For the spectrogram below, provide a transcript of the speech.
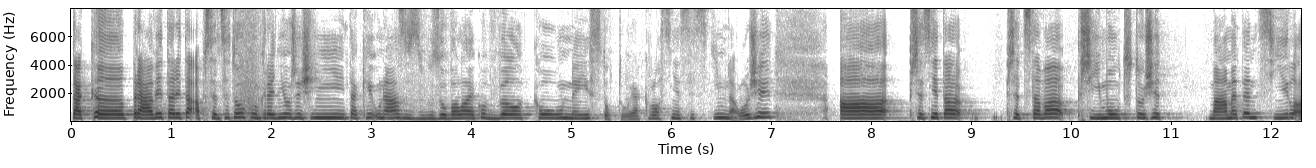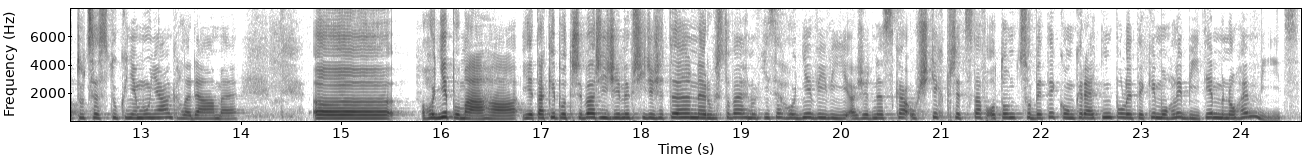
tak eh, právě tady ta absence toho konkrétního řešení taky u nás vzbuzovala jako velkou nejistotu, jak vlastně si s tím naložit. A přesně ta představa přijmout to, že máme ten cíl a tu cestu k němu nějak hledáme, uh, hodně pomáhá. Je taky potřeba říct, že mi přijde, že ten nerůstové hnutí se hodně vyvíjí a že dneska už těch představ o tom, co by ty konkrétní politiky mohly být, je mnohem víc.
